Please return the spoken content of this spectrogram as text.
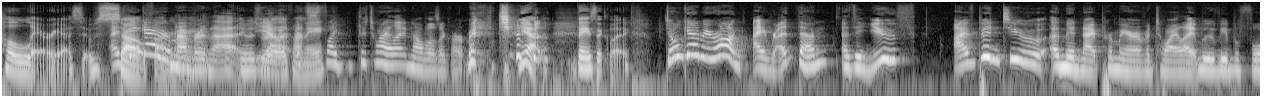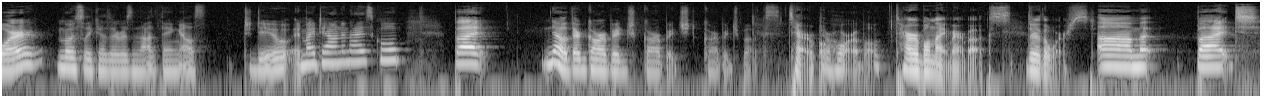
hilarious. It was so I think I funny. remember that. It was Yeah, really funny. It's like the Twilight novels are garbage. yeah, basically. Don't get me wrong. I read them as a youth. I've been to a midnight premiere of a Twilight movie before, mostly because there was nothing else to do in my town in high school. But no, they're garbage, garbage, garbage books. Terrible. They're horrible. Terrible nightmare books. They're the worst. Um, but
